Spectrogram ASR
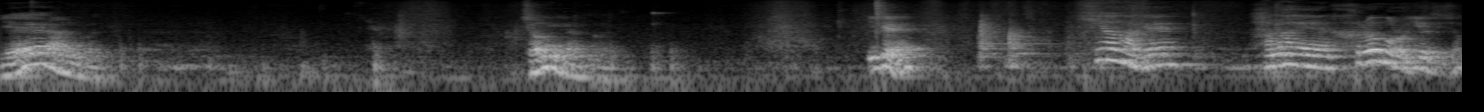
예라는 것, 정이라는 것. 이게 희한하게 하나의 흐름으로 이어지죠.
